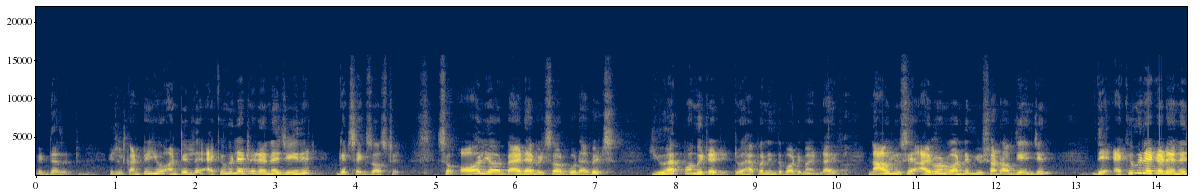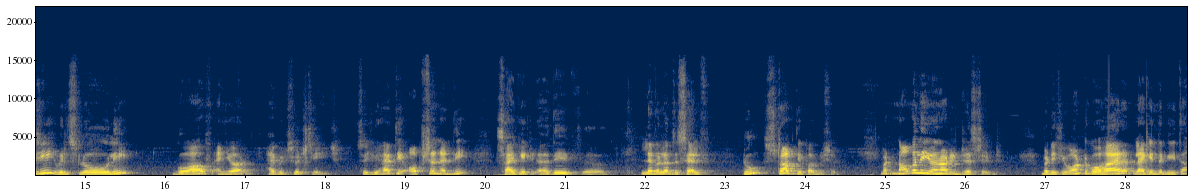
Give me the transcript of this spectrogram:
It doesn't. It will continue until the accumulated energy in it gets exhausted. So, all your bad habits or good habits, you have permitted it to happen in the body mind life. Now you say, I don't want them, you shut off the engine. The accumulated energy will slowly go off and your habits will change. So, you have the option at the psychic, uh, the uh, level of the self to stop the permission. But normally you are not interested. But if you want to go higher up, like in the Gita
